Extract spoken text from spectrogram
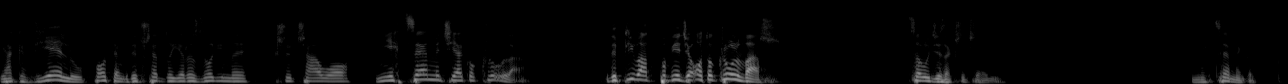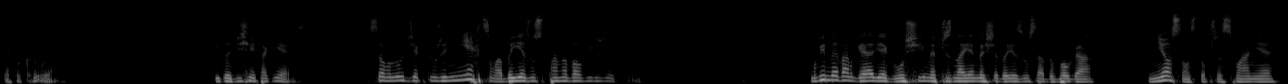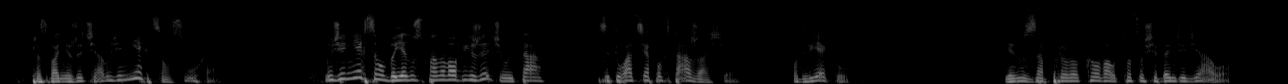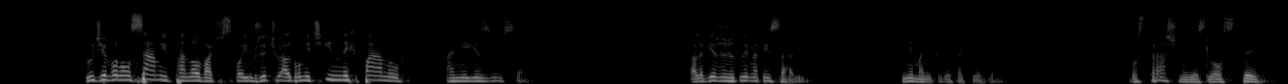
Jak wielu potem, gdy wszedł do Jerozolimy, krzyczało: Nie chcemy Cię jako króla. Gdy Piłat powiedział: Oto król wasz, co ludzie zakrzyczeli? Nie chcemy go jako króla. I to dzisiaj tak jest. Są ludzie, którzy nie chcą, aby Jezus panował w ich życiu. Mówimy Ewangelię, głosimy, przyznajemy się do Jezusa, do Boga, niosąc to przesłanie, przesłanie życia, a ludzie nie chcą słuchać. Ludzie nie chcą, by Jezus panował w ich życiu i ta sytuacja powtarza się od wieków. Jezus zaprorokował to, co się będzie działo. Ludzie wolą sami panować w swoim życiu albo mieć innych panów, a nie Jezusa. Ale wierzę, że tutaj na tej sali nie ma nikogo takiego. Bo straszny jest los tych,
